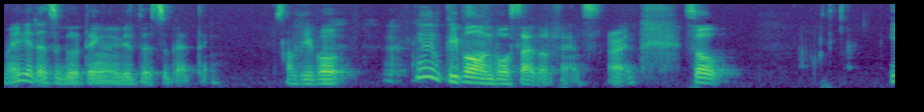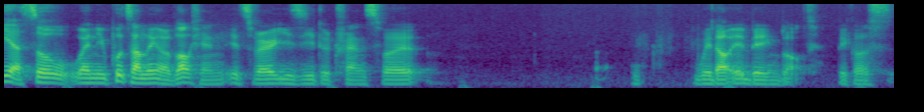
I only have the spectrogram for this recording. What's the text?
Maybe that's a good thing. Maybe that's a bad thing. Some people, people on both sides of the fence, right? So, yeah. So when you put something on a blockchain, it's very easy to transfer it without it being blocked because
